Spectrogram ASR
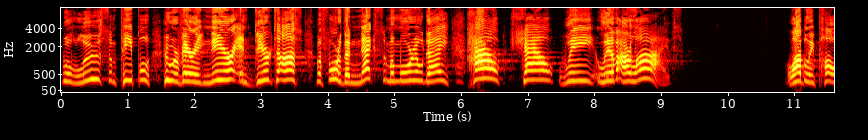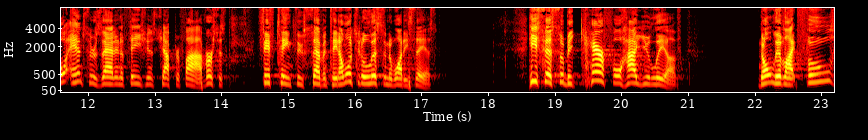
will lose some people who are very near and dear to us before the next Memorial Day, how shall we live our lives? Well, I believe Paul answers that in Ephesians chapter 5, verses 15 through 17. I want you to listen to what he says. He says, So be careful how you live. Don't live like fools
